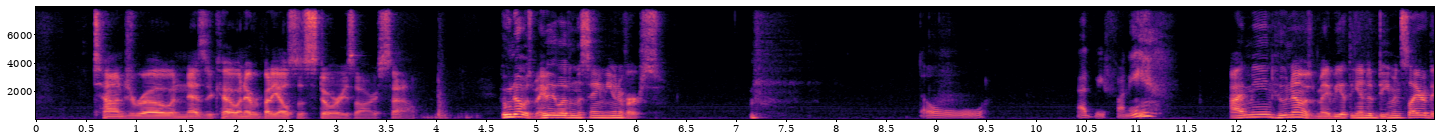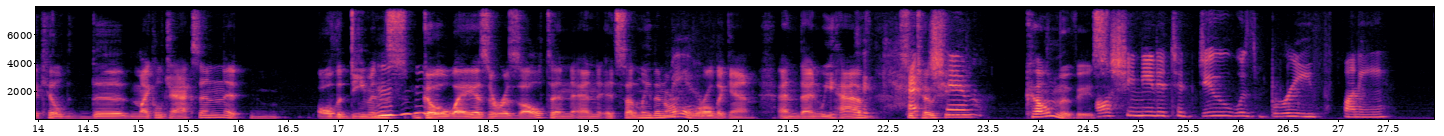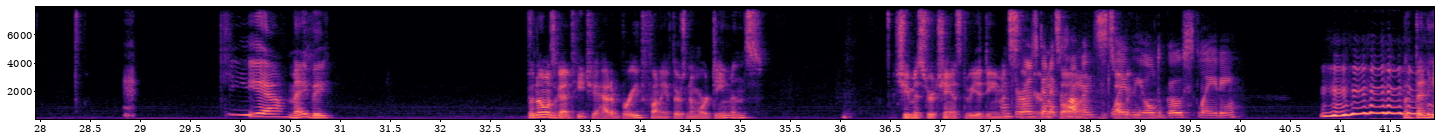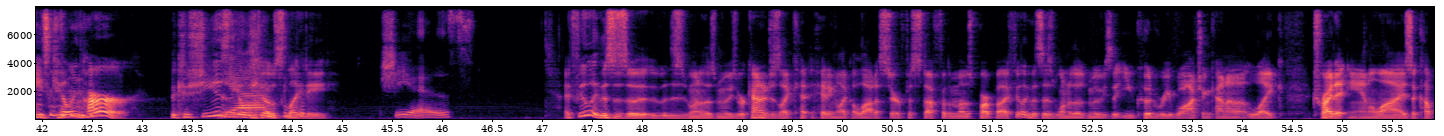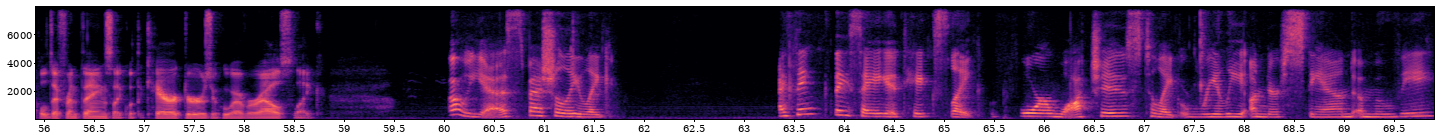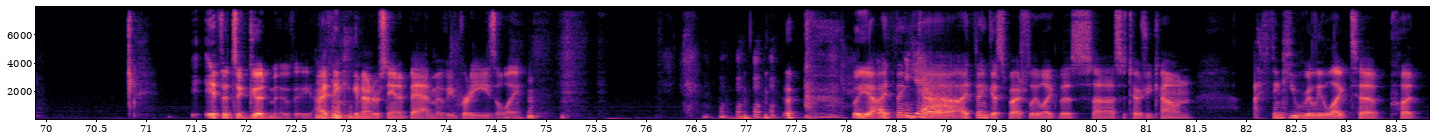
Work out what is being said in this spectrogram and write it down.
Tanjiro and Nezuko and everybody else's stories are. So who knows? Maybe they live in the same universe. oh that'd be funny I mean, who knows? Maybe at the end of Demon Slayer, they killed the Michael Jackson. It, all the demons mm-hmm. go away as a result, and and it's suddenly the normal Man. world again. And then we have Satoshi him, Kon movies. all she needed to do was breathe funny. Yeah, maybe. But no one's gonna teach you how to breathe funny if there's no more demons. She missed her chance to be a demon slayer. Andro's gonna that's come I- and slay the old ghost lady. But then he's killing her because she is the old ghost lady. she is I feel like this is a this is one of those movies we're kind of just like hitting like a lot of surface stuff for the most part, but I feel like this is one of those movies that you could rewatch and kind of like try to analyze a couple different things, like with the characters or whoever else. Like, Oh yeah, especially like I think they say it takes like four watches to like really understand a movie. If it's a good movie, I think you can understand a bad movie pretty easily. but yeah, I think Yeah. uh, I think especially like this uh, Satoshi Kon, I think he really liked to put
